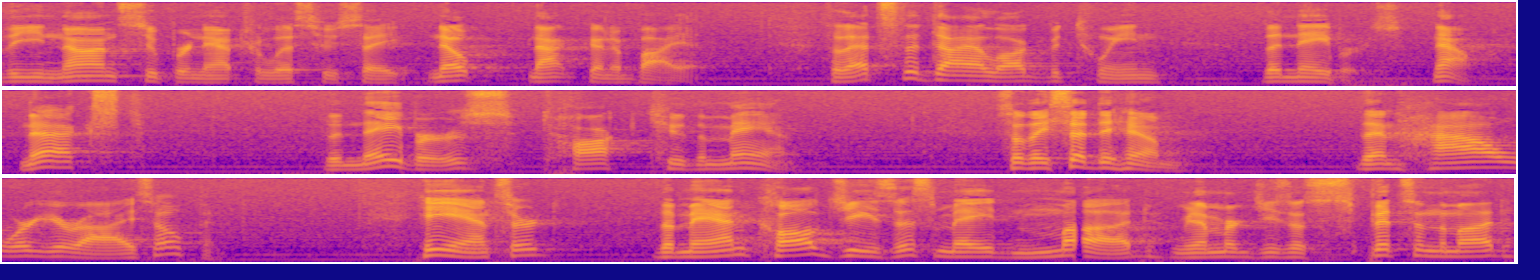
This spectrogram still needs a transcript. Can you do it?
the non supernaturalists who say, nope, not going to buy it. So that's the dialogue between the neighbors. Now, next, the neighbors talk to the man. So they said to him, Then how were your eyes opened? He answered, the man called Jesus made mud. Remember, Jesus spits in the mud,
